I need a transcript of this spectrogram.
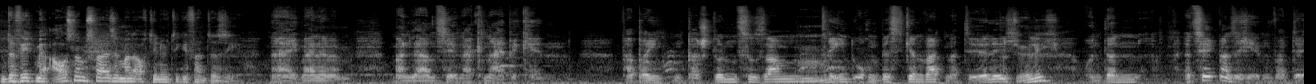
Und da fehlt mir ausnahmsweise mal auch die nötige Fantasie. Na, ich meine, man lernt sie in der Kneipe kennen. Verbringt ein paar Stunden zusammen, mhm. trinkt auch ein bisschen was, natürlich. Natürlich. Und dann erzählt man sich eben was. Der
